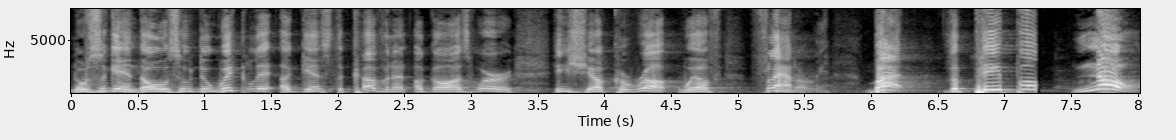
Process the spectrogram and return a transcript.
Notice again, those who do wickedly against the covenant of God's word, he shall corrupt with flattery. But the people know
